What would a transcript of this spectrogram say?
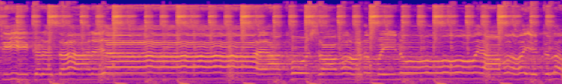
ભક્તિ કરતા રહ્યા. આખો શ્રાવણ મહિનો આવે એટલો.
